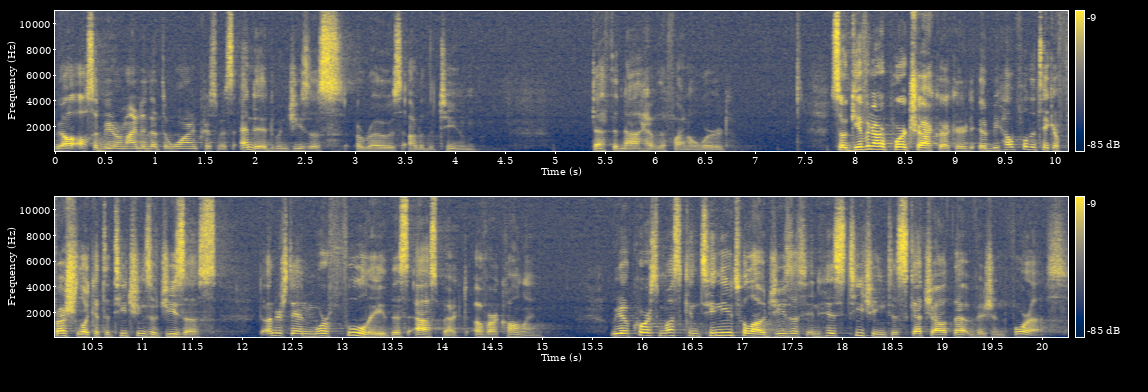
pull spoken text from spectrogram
We all also be reminded that the war on Christmas ended when Jesus arose out of the tomb. Death did not have the final word. So, given our poor track record, it would be helpful to take a fresh look at the teachings of Jesus to understand more fully this aspect of our calling. We, of course, must continue to allow Jesus in his teaching to sketch out that vision for us,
